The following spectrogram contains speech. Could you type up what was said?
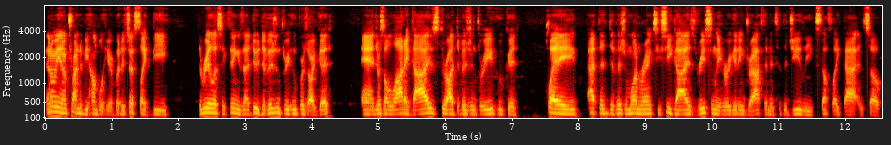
and I mean, I'm trying to be humble here, but it's just like the the realistic thing is that dude, Division three hoopers are good, and there's a lot of guys throughout Division three who could play at the Division One ranks. You see guys recently who are getting drafted into the G League, stuff like that. And so,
